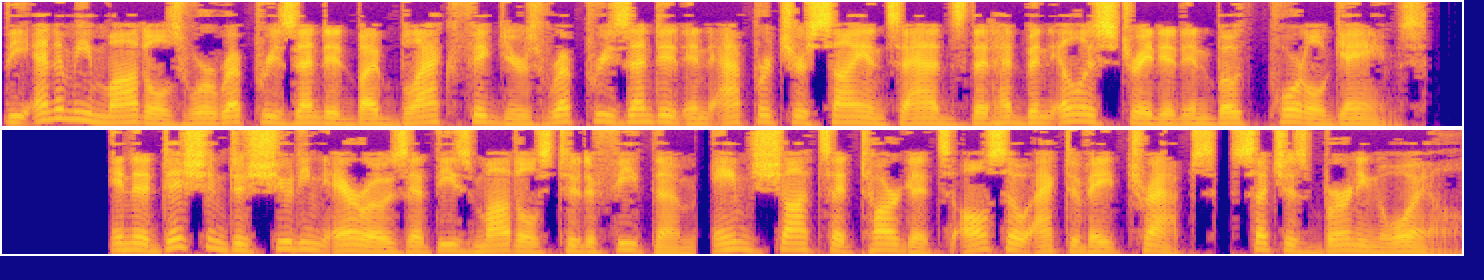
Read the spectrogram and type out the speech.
The enemy models were represented by black figures represented in Aperture Science ads that had been illustrated in both Portal games. In addition to shooting arrows at these models to defeat them, aimed shots at targets also activate traps, such as burning oil.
